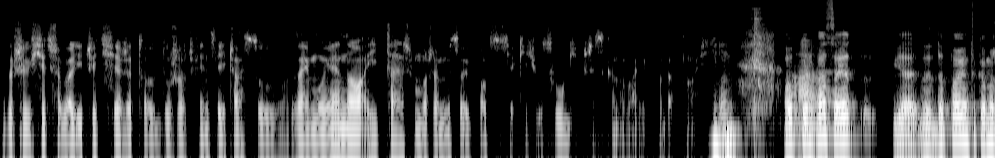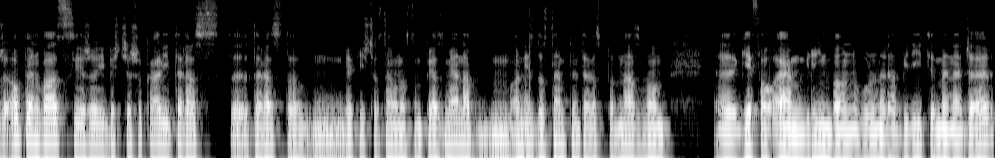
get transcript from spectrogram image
Tylko oczywiście trzeba liczyć się, że to dużo więcej czasu zajmuje. No i też możemy sobie popsuć jakieś usługi przy skanowaniu podatności. Mhm. OpenVAS, A... ja, ja dopowiem tylko może OpenVAS, jeżeli byście szukali, teraz, teraz to jakiś czas temu nastąpiła zmiana. On jest dostępny teraz pod nazwą e, GVM, Greenbone Vulnerability Manager.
